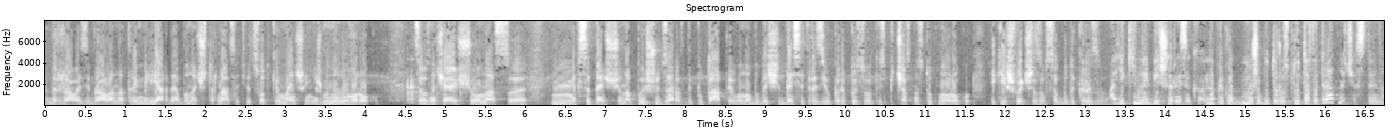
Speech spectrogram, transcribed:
держава зібрала на 3 мільярди або на 14% менше ніж минулого року. Це означає, що у нас е, все те, що напишуть зараз депутати, воно буде ще 10 разів переписуватись під час наступного року, який швидше за все буде кризовим. А який найбільший ризик? Наприклад, може бути роздута витратна частина?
